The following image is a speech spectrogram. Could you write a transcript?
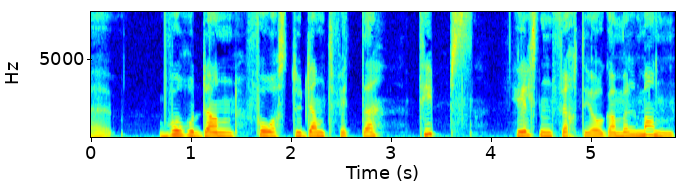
eh, 'Hvordan få studentfitte'. Tips. Hilsen 40 år gammel mann.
